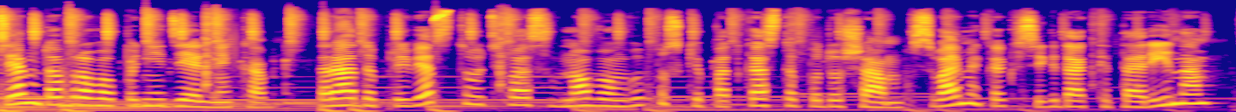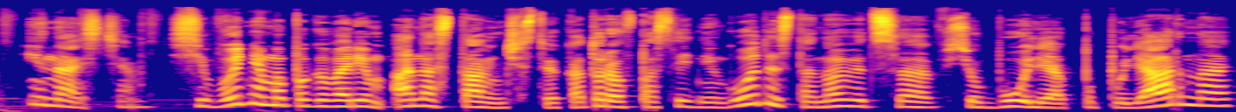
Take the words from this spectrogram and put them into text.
Всем доброго понедельника. Рада приветствовать вас в новом выпуске подкаста «По душам». С вами, как всегда, Катарина и Настя. Сегодня мы поговорим о наставничестве, которое в последние годы становится все более популярно,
